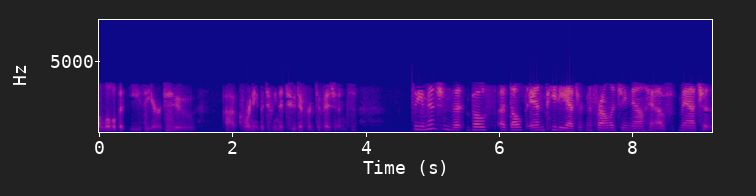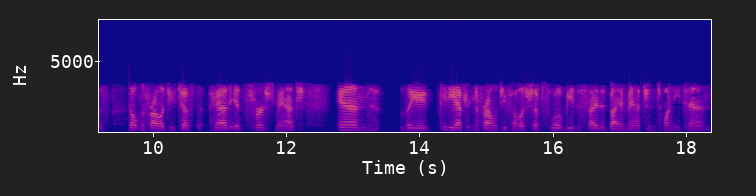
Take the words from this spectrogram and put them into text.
a little bit easier to uh, coordinate between the two different divisions. So you mentioned that both adult and pediatric nephrology now have matches. Adult nephrology just had its first match, and the pediatric nephrology fellowships will be decided by a match in 2010.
